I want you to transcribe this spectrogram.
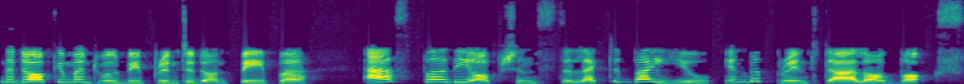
The document will be printed on paper as per the options selected by you in the print dialog box.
